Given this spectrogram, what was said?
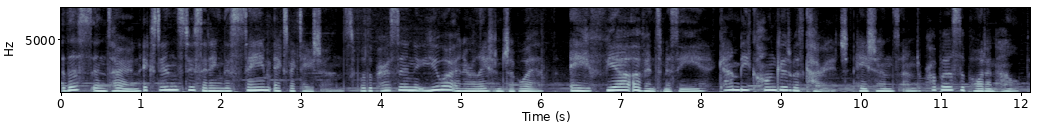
This, in turn, extends to setting the same expectations for the person you are in a relationship with. A fear of intimacy can be conquered with courage, patience, and proper support and help.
